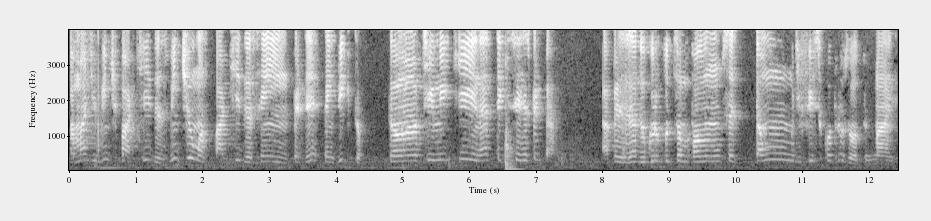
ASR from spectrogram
Há mais de 20 partidas, 21 partidas sem perder, tem invicto. Então é um time que né, tem que se respeitar. Apesar do grupo de São Paulo não ser tão difícil contra os outros, mas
